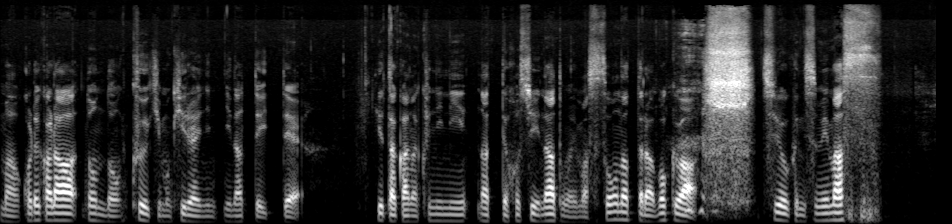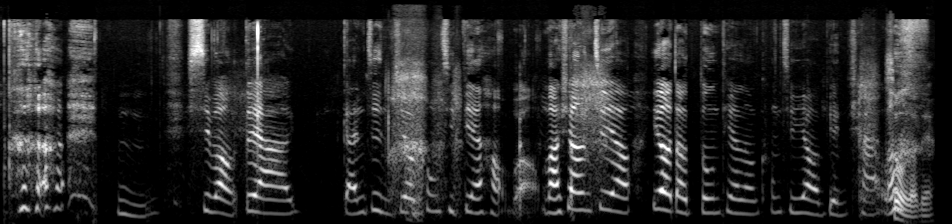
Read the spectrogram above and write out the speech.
まあこれからどんどん空気もきれいにになっていって 豊かな国になってほしいなと思います。そうなったら僕は 中国に住みます。嗯，希望。对啊，赶紧就空气变好吧，马上就要又要到冬天了，空气又要变差了。そうだね。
